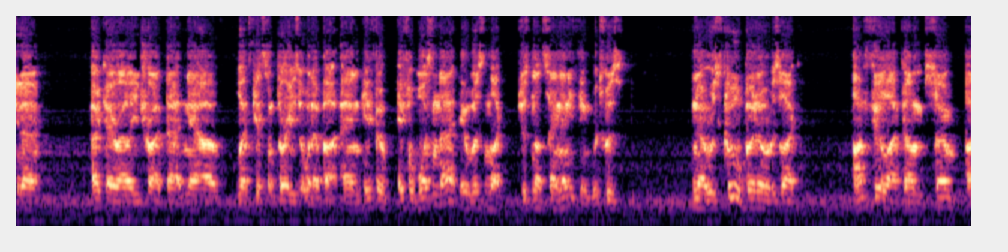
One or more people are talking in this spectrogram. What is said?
you know, okay, Riley, you tried that. Now let's get some threes or whatever. And if it if it wasn't that, it wasn't like just not saying anything, which was, you know, it was cool. But it was like, I feel like I'm so. I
